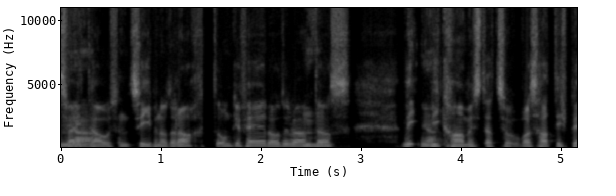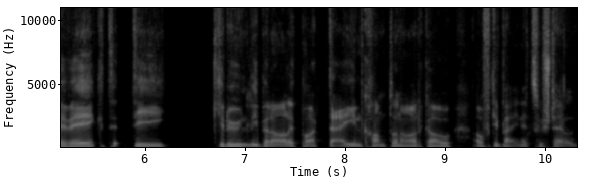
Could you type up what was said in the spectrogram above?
2007 ja. oder 2008 ungefähr, oder war mhm. das? Wie, ja. wie, kam es dazu? Was hat dich bewegt, die grünliberale Partei im Kanton Aargau auf die Beine zu stellen?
